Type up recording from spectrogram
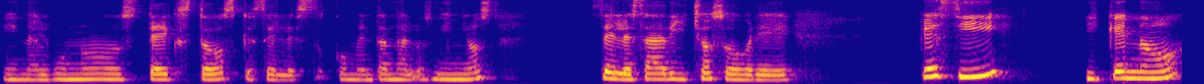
en algunos textos que se les comentan a los niños, se les ha dicho sobre que sí y que no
